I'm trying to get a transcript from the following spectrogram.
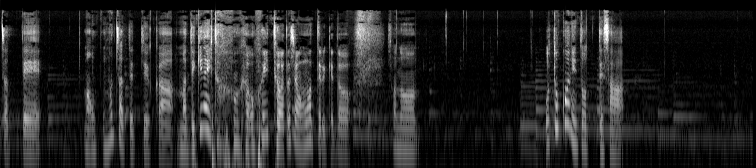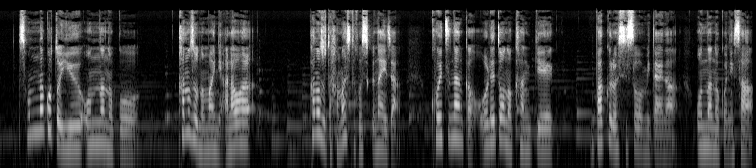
ちゃって、まあ思っちゃってっていうか、まあできない人の方が多いと 私は思ってるけど、その、男にとってさ、そんなこと言う女の子、彼女の前に現彼女と話してほしくないじゃん。こいつなんか俺との関係暴露しそうみたいな女の子にさ、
